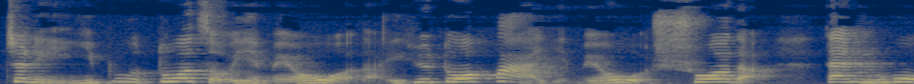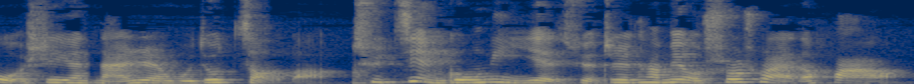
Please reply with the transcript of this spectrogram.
这里一步多走也没有我的，一句多话也没有我说的。但如果我是一个男人，我就走了，去建功立业去。这是她没有说出来的话哦。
